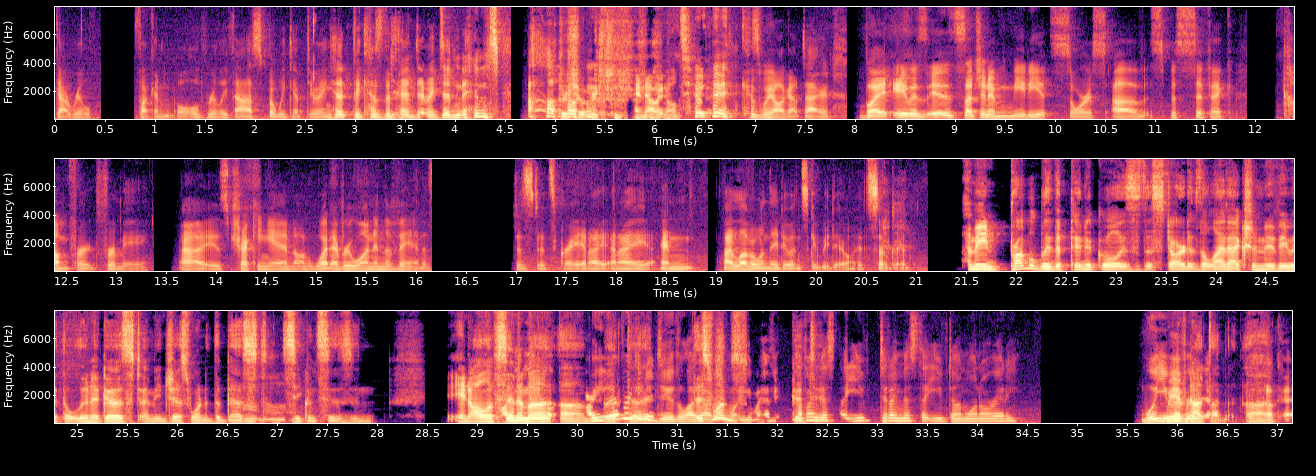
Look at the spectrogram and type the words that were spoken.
got real fucking old really fast but we kept doing it because the Yeah. pandemic didn't end For sure. and now we don't do it because we all got tired but it was it's such an immediate source of specific comfort for me uh, is checking in on what everyone in the van is just it's great and i and i and I love it when they do it in Scooby Doo. It's so good. I mean, probably the pinnacle is the start of the live action movie with the Luna Ghost. I mean, just one of the best Mhm. sequences in in all of cinema. um, Are you but, ever going uh, to do the live this action? one's one? Have, good have I missed that? You did I miss that you've done one already? Will you we have ever? not done that. Uh, Okay.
